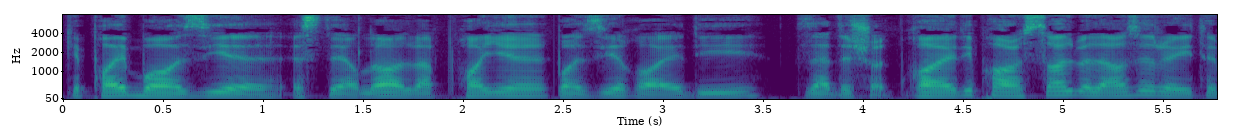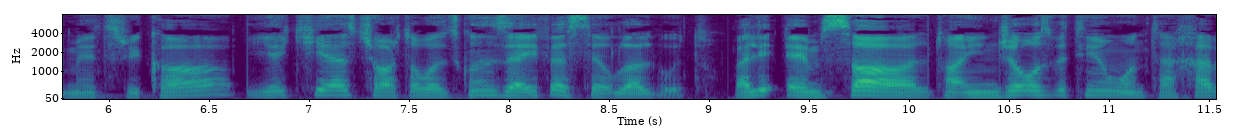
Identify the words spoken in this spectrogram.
که پای بازی استقلال و پای بازی قائدی زده شد. قائدی پارسال به لحاظ ریت متریکا یکی از چهار تا بازیکن ضعیف استقلال بود. ولی امسال تا اینجا عضو تیم منتخب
